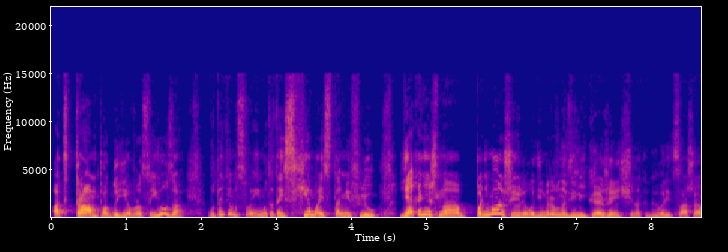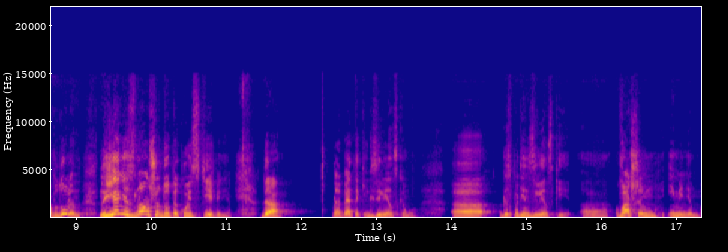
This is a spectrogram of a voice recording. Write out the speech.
от Трампа до Евросоюза вот этим своим, вот этой схемой с Тамифлю. Я, конечно, понимаю, что Юлия Владимировна великая женщина, как говорит Саша Абдулин, но я не знал, что до такой степени. Да, опять-таки к Зеленскому. Э, господин Зеленский, э, вашим именем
